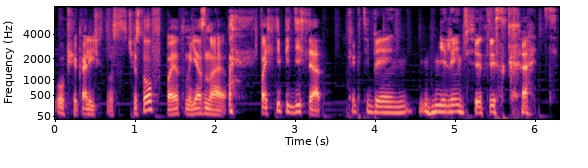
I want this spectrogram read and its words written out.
общее количество часов, поэтому я знаю. почти 50. Как тебе не лень все это искать?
